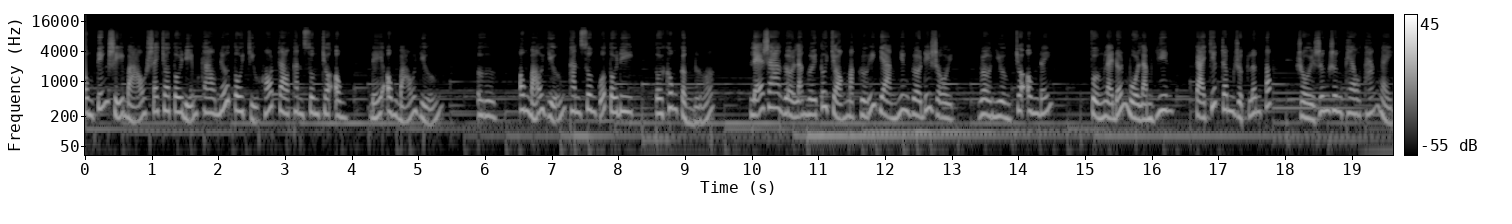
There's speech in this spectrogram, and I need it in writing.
ông tiến sĩ bảo sẽ cho tôi điểm cao nếu tôi chịu khó trao thanh xuân cho ông, để ông bảo dưỡng. Ừ, ông bảo dưỡng thanh xuân của tôi đi, tôi không cần nữa. Lẽ ra G là người tôi chọn mặt gửi vàng nhưng G đi rồi, G nhường cho ông đấy. Phượng lại đến mùa làm duyên, cài chiếc trâm rực lên tóc, rồi rưng rưng theo tháng ngày.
